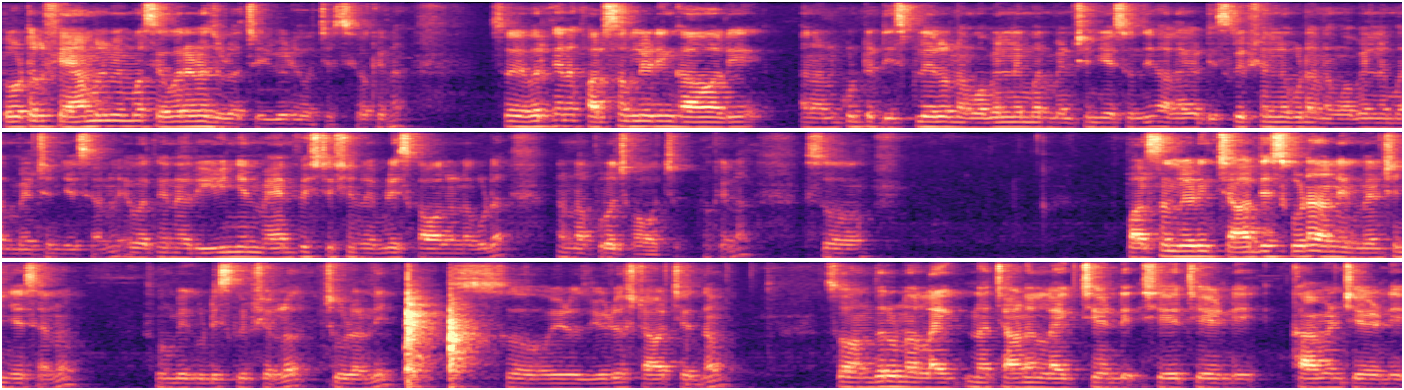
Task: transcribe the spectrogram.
total family members ఎవరైనా చూడొచ్చు ఈ వీడియో వచ్చేసి ఓకేనా సో ఎవరికైనా పర్సనల్ రీడింగ్ కావాలి అని అనుకుంటే డిస్ప్లేలో నా మొబైల్ నెంబర్ మెన్షన్ చేసింది అలాగే డిస్క్రిప్షన్లో కూడా నా మొబైల్ నెంబర్ మెన్షన్ చేశాను. ఎవరికైనా రీయూనియన్ మేనిఫెస్టేషన్ రెమెడీస్ కావాలన్నా కూడా నన్ను అప్రోచ్ కావచ్చు ఓకేనా సో పర్సనల్ రీడింగ్ ఛార్జెస్ కూడా నేను మెన్షన్ చేశాను. సో మీకు డిస్క్రిప్షన్లో చూడండి. సో ఈరోజు వీడియో స్టార్ట్ చేద్దాం. సో అందరూ నా లైక్ నా ఛానల్ లైక్ చేయండి షేర్ చేయండి కామెంట్ చేయండి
